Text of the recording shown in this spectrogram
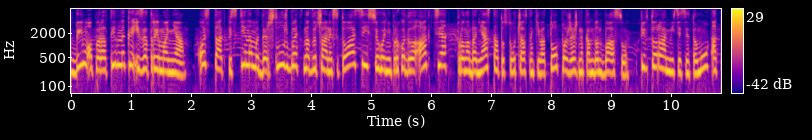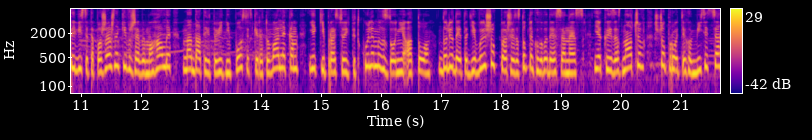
дим, оперативники і затримання. Ось так під стінами держслужби надзвичайних ситуацій сьогодні проходила акція про надання статусу учасників АТО пожежникам Донбасу. Півтора місяці тому активісти та пожежники вже вимагали надати відповідні посвідки рятувальникам, які працюють під кулями в зоні АТО. До людей тоді вийшов перший заступник голови ДСНС, який зазначив, що протягом місяця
